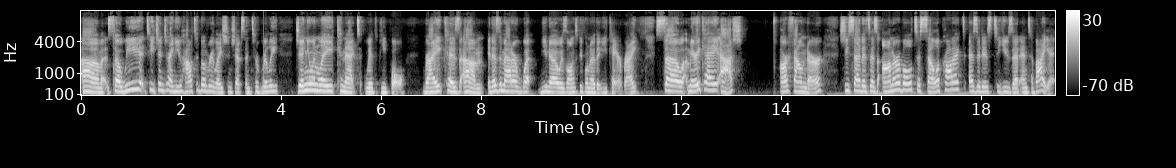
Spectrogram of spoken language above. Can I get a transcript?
Um, so we teach and train you how to build relationships and to really genuinely connect with people right? Because um, it doesn't matter what you know as long as people know that you care, right? So, Mary Kay Ash, our founder, she said it's as honorable to sell a product as it is to use it and to buy it.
